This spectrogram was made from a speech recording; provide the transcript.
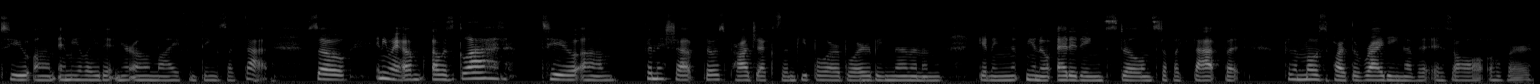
to um, emulate it in your own life and things like that. So anyway I'm, i was glad to um, finish up those projects and people are blurbing them and I'm getting, you know, editing still and stuff like that. But for the most part, the writing of it is all over.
